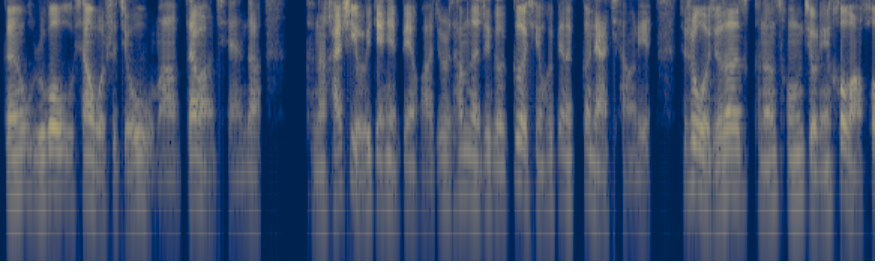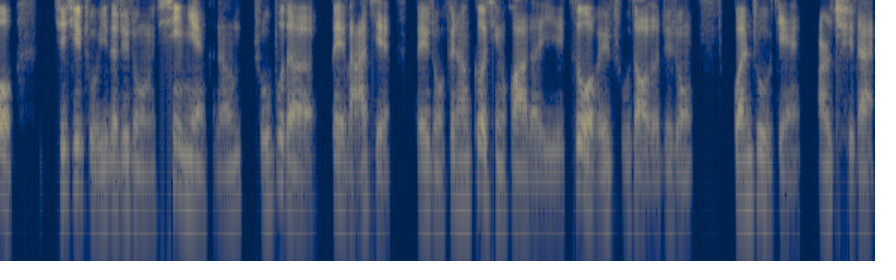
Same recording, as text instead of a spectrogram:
跟如果像我是九五嘛，再往前的，可能还是有一点点变化，就是他们的这个个性会变得更加强烈。就是我觉得可能从九零后往后，集体主义的这种信念可能逐步的被瓦解，被一种非常个性化的以自我为主导的这种关注点而取代。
